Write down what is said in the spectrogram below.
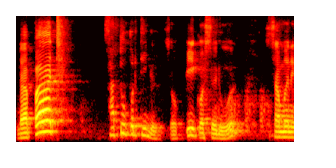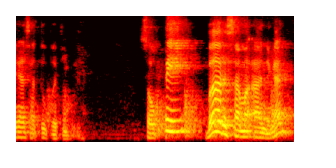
Dapat 1 per 3. So, P kuasa 2 sama dengan 1 per 3. So, P bersamaan dengan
